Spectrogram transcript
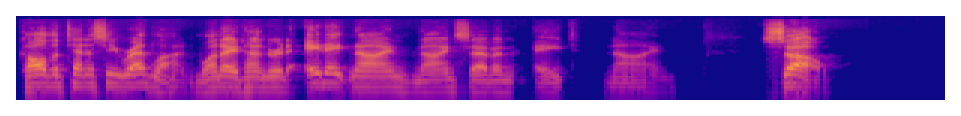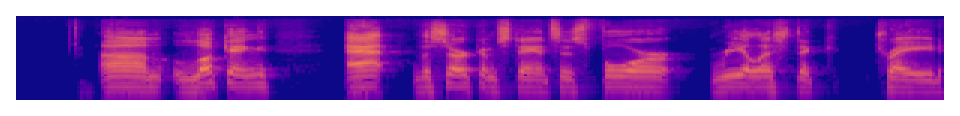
call the Tennessee Red Line, 1 800 889 9789. So, um, looking at the circumstances for realistic trade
